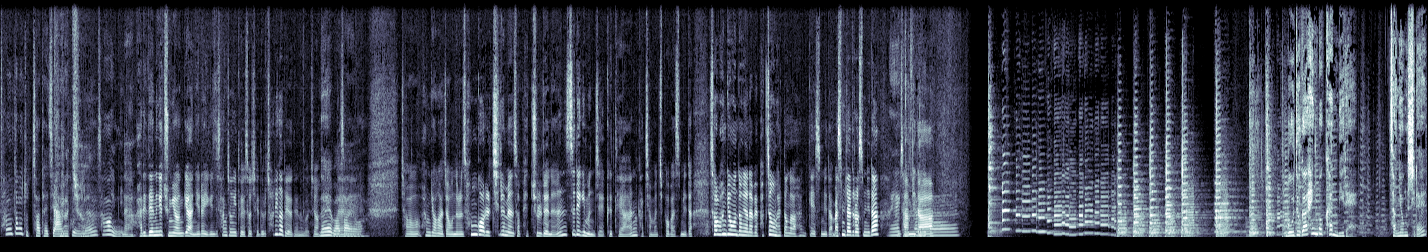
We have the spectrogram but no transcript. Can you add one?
상정조차 되지 그렇죠. 않고 있는 상황입니다. 네, 발의되는 게 중요한 게 아니라 이게 이제 상정이 돼서 제대로 처리가 돼야 되는 거죠. 네, 맞아요. 네. 저 환경하자 오늘은 선거를 치르면서 배출되는 쓰레기 문제 그 대안 같이 한번 짚어봤습니다. 서울 환경운동연합의 박정음 활동가와 함께했습니다. 말씀 잘 들었습니다. 네, 감사합니다. 감사합니다. 모두가 행복한 미래 정용실의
